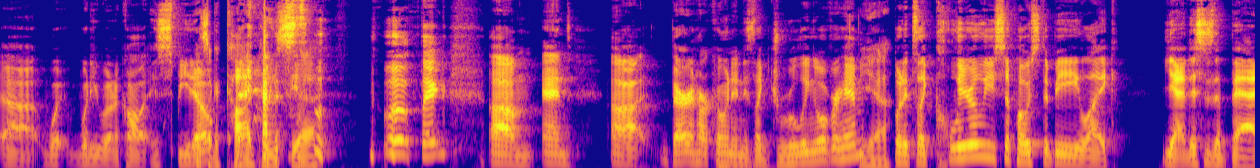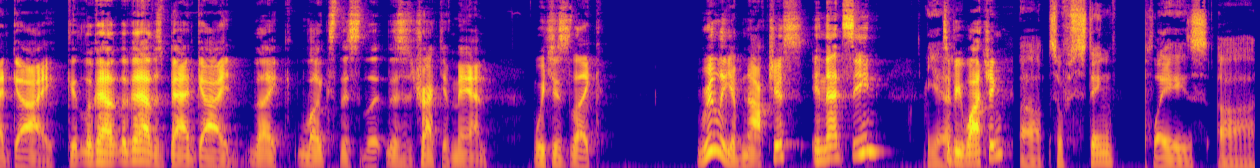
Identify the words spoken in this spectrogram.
uh, what what do you want to call it? His speedo. It's like a cod piece, yeah. little thing. Um, and uh, Baron Harkonnen is like drooling over him. Yeah. but it's like clearly supposed to be like. Yeah, this is a bad guy. Look at look at how this bad guy like likes this this attractive man, which is like really obnoxious in that scene Yeah. to be watching. uh, so Sting plays. Uh,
